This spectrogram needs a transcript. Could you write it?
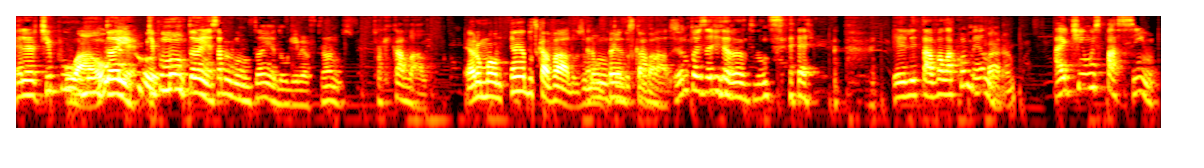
Ele era tipo Uau, montanha. Tipo montanha, sabe a montanha do Game of Thrones? Só que cavalo. Era o Montanha dos Cavalos, o Montanha, montanha dos, dos cavalos. cavalos. Eu não tô exagerando, tô falando sério. Ele tava lá comendo. Caramba. Aí tinha um espacinho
